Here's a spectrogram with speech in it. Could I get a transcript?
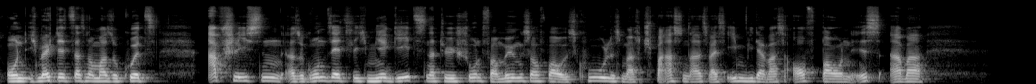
Und ich möchte jetzt das nochmal so kurz abschließen. Also grundsätzlich, mir geht es natürlich schon, Vermögensaufbau ist cool, es macht Spaß und alles, weil es eben wieder was aufbauen ist. Aber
